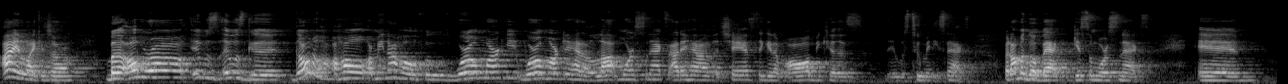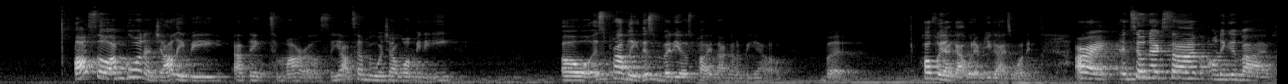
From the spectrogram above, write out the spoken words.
I ain't like it, y'all. But overall, it was it was good. Go to Whole, I mean not Whole Foods, World Market. World Market had a lot more snacks. I didn't have a chance to get them all because it was too many snacks. But I'm gonna go back get some more snacks. And also, I'm going to Jollibee, I think tomorrow. So y'all tell me what y'all want me to eat. Oh, it's probably this video is probably not gonna be out, but hopefully I got whatever you guys wanted. All right, until next time, only good vibes.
